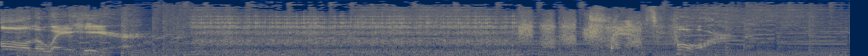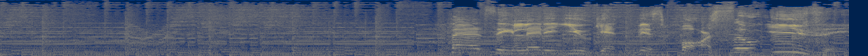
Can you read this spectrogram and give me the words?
all the way here. Transform! Fancy letting you get this far so easy.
